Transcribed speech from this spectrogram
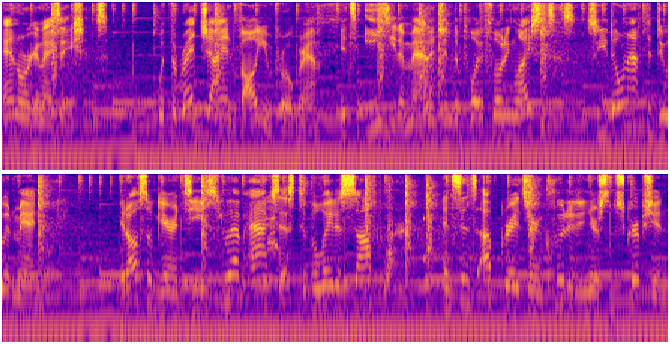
and organizations. With the Red Giant Volume Program, it's easy to manage and deploy floating licenses, so you don't have to do it manually. It also guarantees you have access to the latest software, and since upgrades are included in your subscription,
